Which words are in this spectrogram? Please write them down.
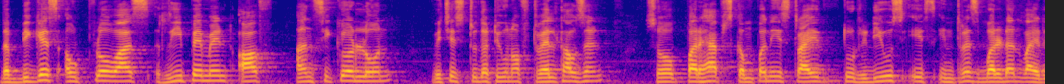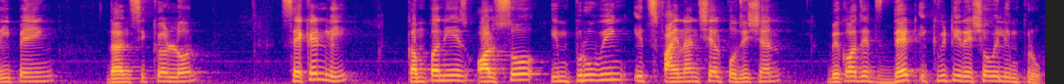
The biggest outflow was repayment of unsecured loan which is to the tune of 12,000. So, perhaps company is trying to reduce its interest burden by repaying the unsecured loan. Secondly, company is also improving its financial position because its debt equity ratio will improve.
